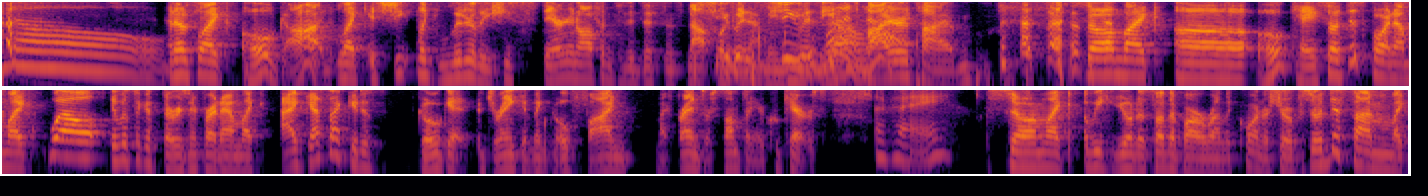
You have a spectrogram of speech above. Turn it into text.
no. And I was like, oh God. Like is she like literally she's staring off into the distance, not She looking was- at me she the was zoned entire out. time. So I'm like, uh, okay. So at this point, I'm like, well, it was like a Thursday, Friday. I'm like, I guess I could just go get a drink and then go find my friends or something. Like, who cares? Okay. So I'm like, we could go to this other bar around the corner. Sure. So at this time, I'm like,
